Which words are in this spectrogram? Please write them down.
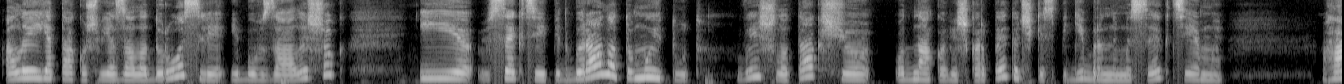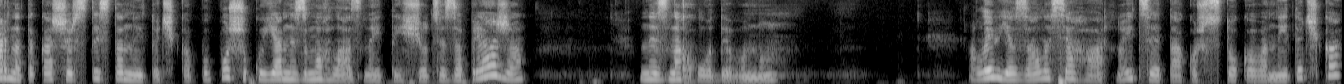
але я також в'язала дорослі і був залишок, і секції підбирала, тому і тут вийшло так, що однакові шкарпеточки з підібраними секціями. Гарна така шерстиста ниточка. По пошуку я не змогла знайти, що це за пряжа, не знаходив воно. Але в'язалася гарно. І це також стокова ниточка.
